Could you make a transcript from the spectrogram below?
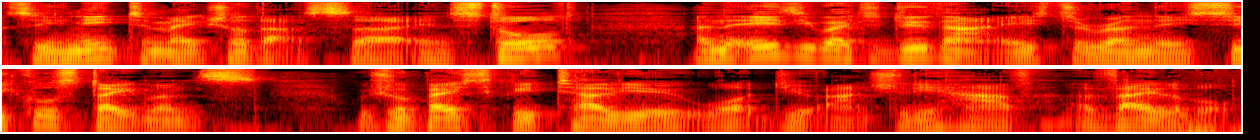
So you need to make sure that's uh, installed. And the easy way to do that is to run these SQL statements, which will basically tell you what you actually have available.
